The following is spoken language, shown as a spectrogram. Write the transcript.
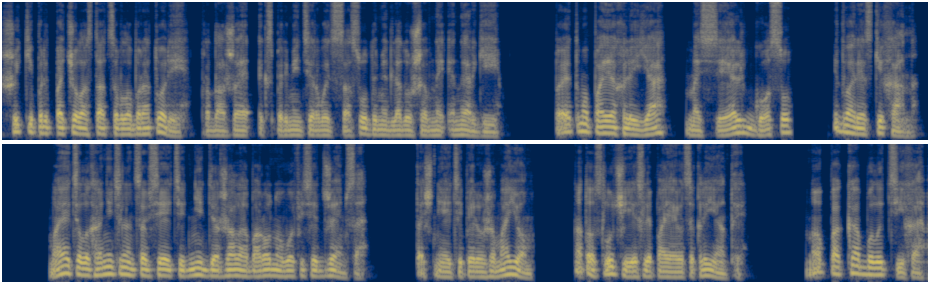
Шики предпочел остаться в лаборатории, продолжая экспериментировать с сосудами для душевной энергии. Поэтому поехали я, Массиэль, Госу и дворецкий хан. Моя телохранительница все эти дни держала оборону в офисе Джеймса. Точнее, теперь уже моем, на тот случай, если появятся клиенты. Но пока было тихо.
